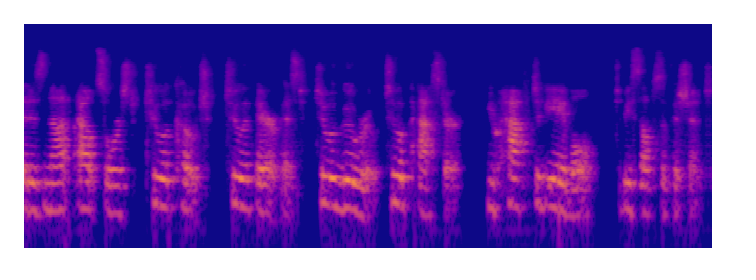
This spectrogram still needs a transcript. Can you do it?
that is not outsourced to a coach, to a therapist, to a guru, to a pastor. You have to be able to be self sufficient.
